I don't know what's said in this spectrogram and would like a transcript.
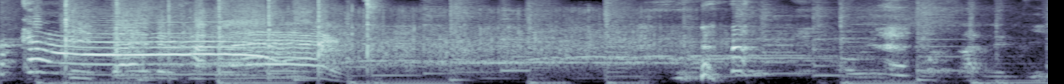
กค่ะผิดได้เป็นครั้งแรกเอาเป็นคนตั้งเมื่อกี้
